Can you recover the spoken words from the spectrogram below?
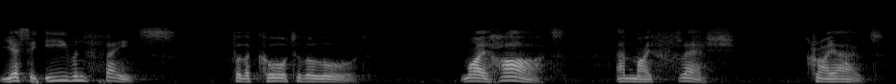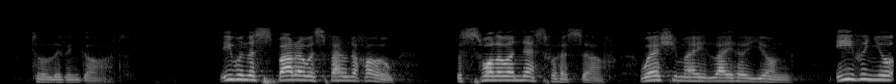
yes, it even faints for the court of the Lord. My heart and my flesh cry out to the living God. Even the sparrow has found a home, the swallow a nest for herself, where she may lay her young. Even your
